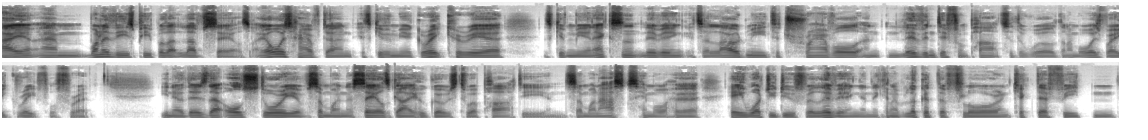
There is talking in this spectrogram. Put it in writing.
I am one of these people that love sales. I always have done. It's given me a great career. It's given me an excellent living. It's allowed me to travel and live in different parts of the world. And I'm always very grateful for it. You know, there's that old story of someone, a sales guy who goes to a party and someone asks him or her, Hey, what do you do for a living? And they kind of look at the floor and kick their feet and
